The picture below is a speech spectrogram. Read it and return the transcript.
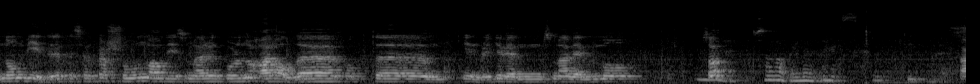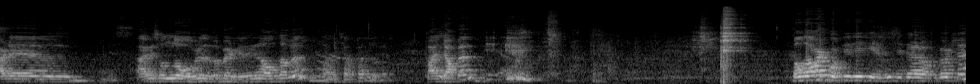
noen videre presentasjon av de som er rundt bordet nå? Har alle fått eh, innblikk i hvem som er hvem og sånn? Er det Er vi sånn noenlunde på bølgelengde alle sammen? Ta en kjapp en. Man har vært borti de fire som sitter her oppe, kanskje?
